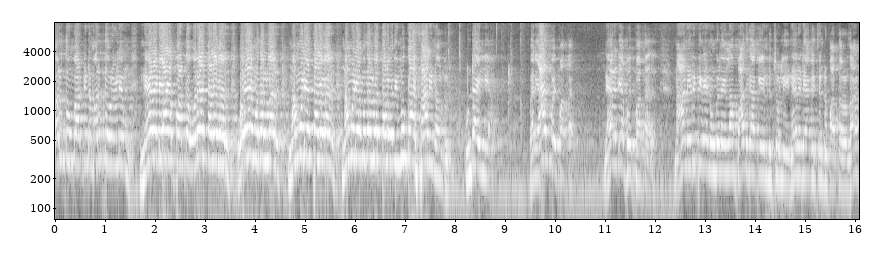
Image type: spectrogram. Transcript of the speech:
மருத்துவம் பார்க்கின்ற மருத்துவர்களையும் நேரடியாக பார்த்த ஒரே தலைவர் ஒரே முதல்வர் நம்முடைய தலைவர் நம்முடைய முதல்வர் தளபதி மு க ஸ்டாலின் அவர்கள். உண்டா இல்லையா? வேற யாரு போய் பார்த்தார்? நேரடியாக போய் பார்த்தார். நான் இருக்கிறேன் உங்களை எல்லாம் பாதுகாக்க என்று சொல்லி நேரடியாக சென்று பார்த்தவர் தான்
